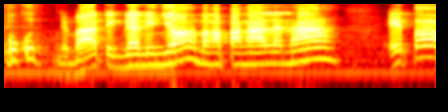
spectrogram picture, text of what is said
Bukod 'Di ba? Tignan ninyo mga pangalan ha. Ito.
